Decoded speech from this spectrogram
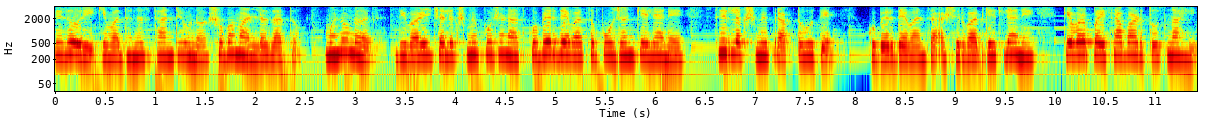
तिजोरी किंवा धनस्थान ठेवणं शुभ मानलं जातं. म्हणूनच दिवाळीच्या लक्ष्मीपूजनात कुबेरदेवाचं पूजन केल्याने स्थिर लक्ष्मी प्राप्त होते. कुबेरदेवांचा आशीर्वाद घेतल्याने केवळ पैसा वाढतोच नाही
